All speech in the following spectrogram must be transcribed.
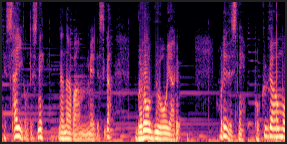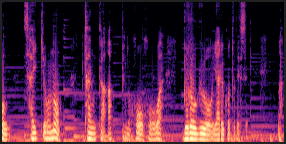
で最後ですね、7番目ですが、ブログをやる。これですね、僕が思う最強の単価アップの方法は、ブログをやることです。まあ、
